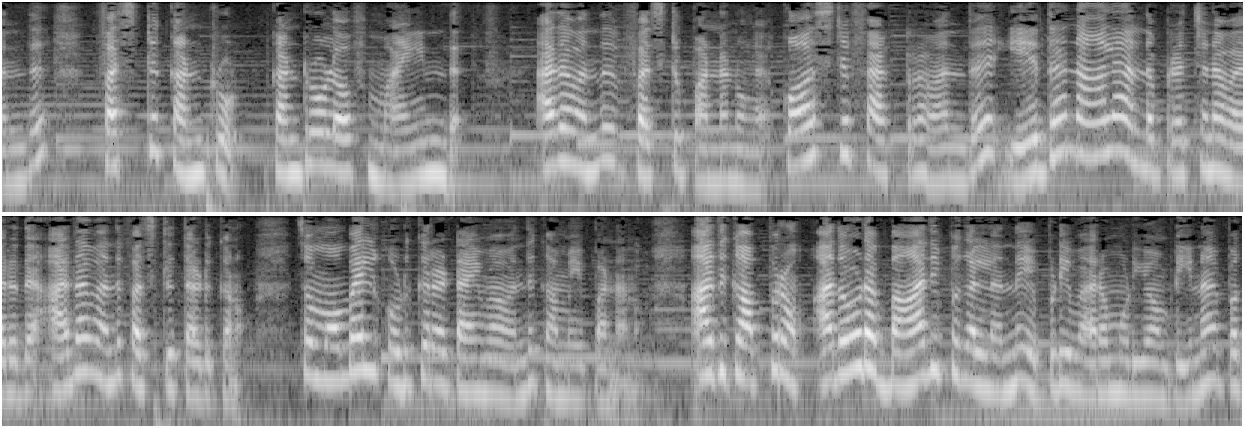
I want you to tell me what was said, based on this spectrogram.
வந்து first control control of mind அதை வந்து ஃபர்ஸ்ட் பண்ணணுங்க. காஸ்ட் ஃபேக்டரை வந்து எதனால அந்த பிரச்சனை வருது அதை வந்து ஃபர்ஸ்ட் தடுக்கணும். ஸோ மொபைல் கொடுக்குற டைமை வந்து கம்மி பண்ணணும். அதுக்கப்புறம் அதோட பாதிப்புகள்ல இருந்து எப்படி வர முடியும் அப்படின்னா இப்ப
